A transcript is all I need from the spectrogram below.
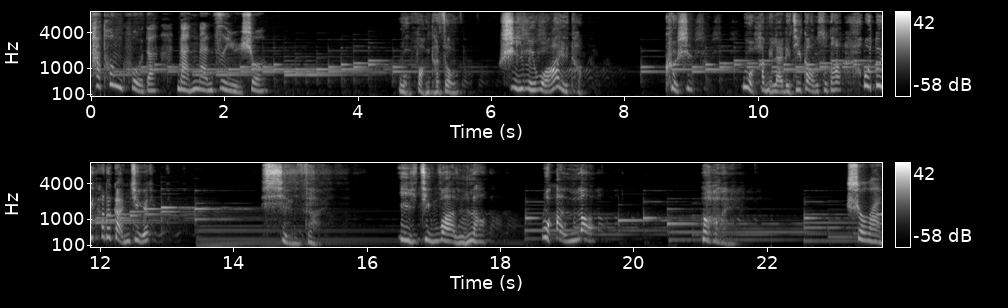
他痛苦的喃喃自语说：“我放他走，是因为我爱他。可是，我还没来得及告诉他我对他的感觉，现在已经晚了，晚了。”唉。说完，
